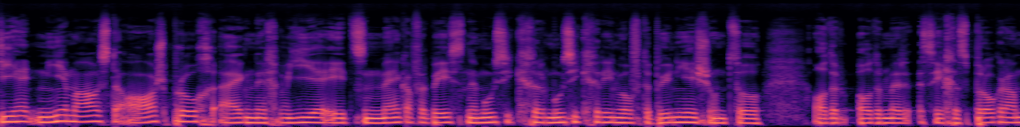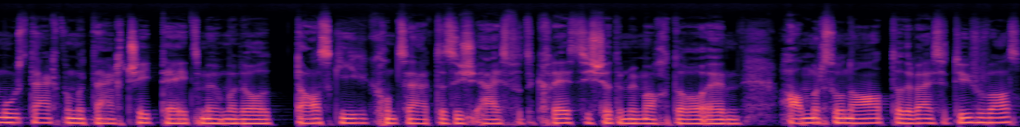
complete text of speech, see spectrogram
die haben niemals den Anspruch, eigentlich wie jetzt ein mega verbissener Musiker, Musikerin, der auf der Bühne ist und so, oder, oder man sich ein Programm ausdenkt, wo man denkt, shit, hey, jetzt machen wir da das Gigakonzert, das ist eines der krassesten, oder wir machen da ähm, Hammersonate oder weiss der Teufel was.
